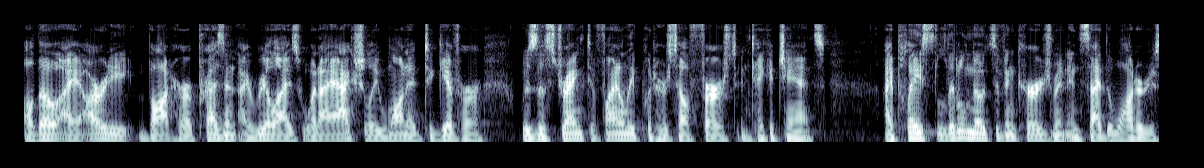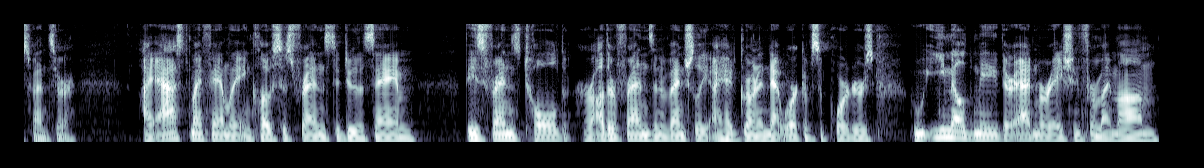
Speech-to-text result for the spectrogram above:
Although I already bought her a present, I realized what I actually wanted to give her was the strength to finally put herself first and take a chance. I placed little notes of encouragement inside the water dispenser. I asked my family and closest friends to do the same. These friends told her other friends, and eventually I had grown a network of supporters who emailed me their admiration for my mom.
